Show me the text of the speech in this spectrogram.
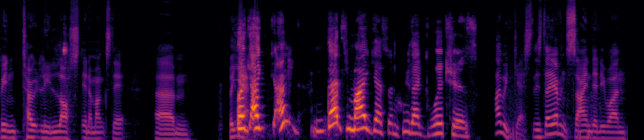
been totally lost in amongst it. Um, but yeah, Like I, I'm that's my guess on who that glitch is. I would guess they haven't signed anyone.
